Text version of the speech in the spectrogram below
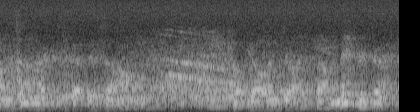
on the Sun Records to cut this song. Hope you all enjoy it. The Mystery Train.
